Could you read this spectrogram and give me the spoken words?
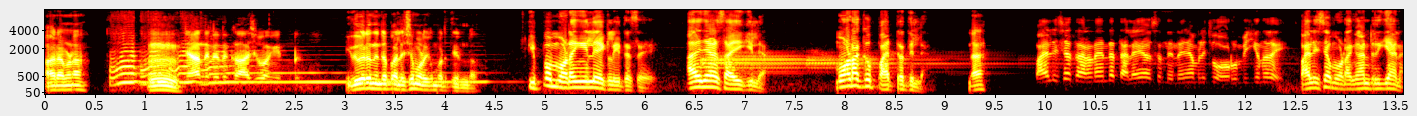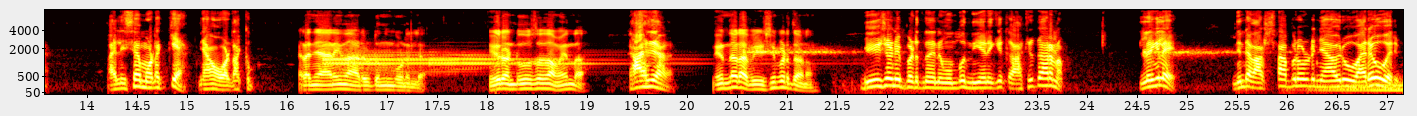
ആ രമണ. ഞാൻ നിന്റെ കാശ് വാങ്ങിയിട്ടുണ്ട്. ഇതുവരെ നിന്റെ പലിശ മുടക്കം പറ്റിയിട്ടുണ്ടോ ഇപ്പൊ മുടങ്ങില്ലേ ക്ലീറ്റസേ? അത് ഞാൻ സഹിക്കില്ല. മുടക്ക് പറ്റത്തില്ല. പലിശ തരണേന്റെ തലേ ദിവസം നിന്നെ ഞാൻ വിളിച്ച് ഓർമ്മിപ്പിക്കുന്നതേ. പലിശ മുടങ്ങാണ്ടിരിക്കാനാ. പലിശ മുടക്കിയ ഞാൻ ഉടക്കും. എടാ ഞാൻ ഈ നാട് വിട്ടൊന്നും പോണില്ല. ഈ രണ്ടു ദിവസം സമയം എന്താ? കാശാണ് എന്താടാ ഭീഷണിപ്പെടുത്താണോ ഭീഷണിപ്പെടുത്തുന്നതിന് മുമ്പ് നീ എനിക്ക് കാശ് തരണം. ഇല്ലെങ്കിലേ നിന്റെ വർക്ക്ഷോപ്പിലോട്ട് ഞാൻ ഒരു വരവ് വരും.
